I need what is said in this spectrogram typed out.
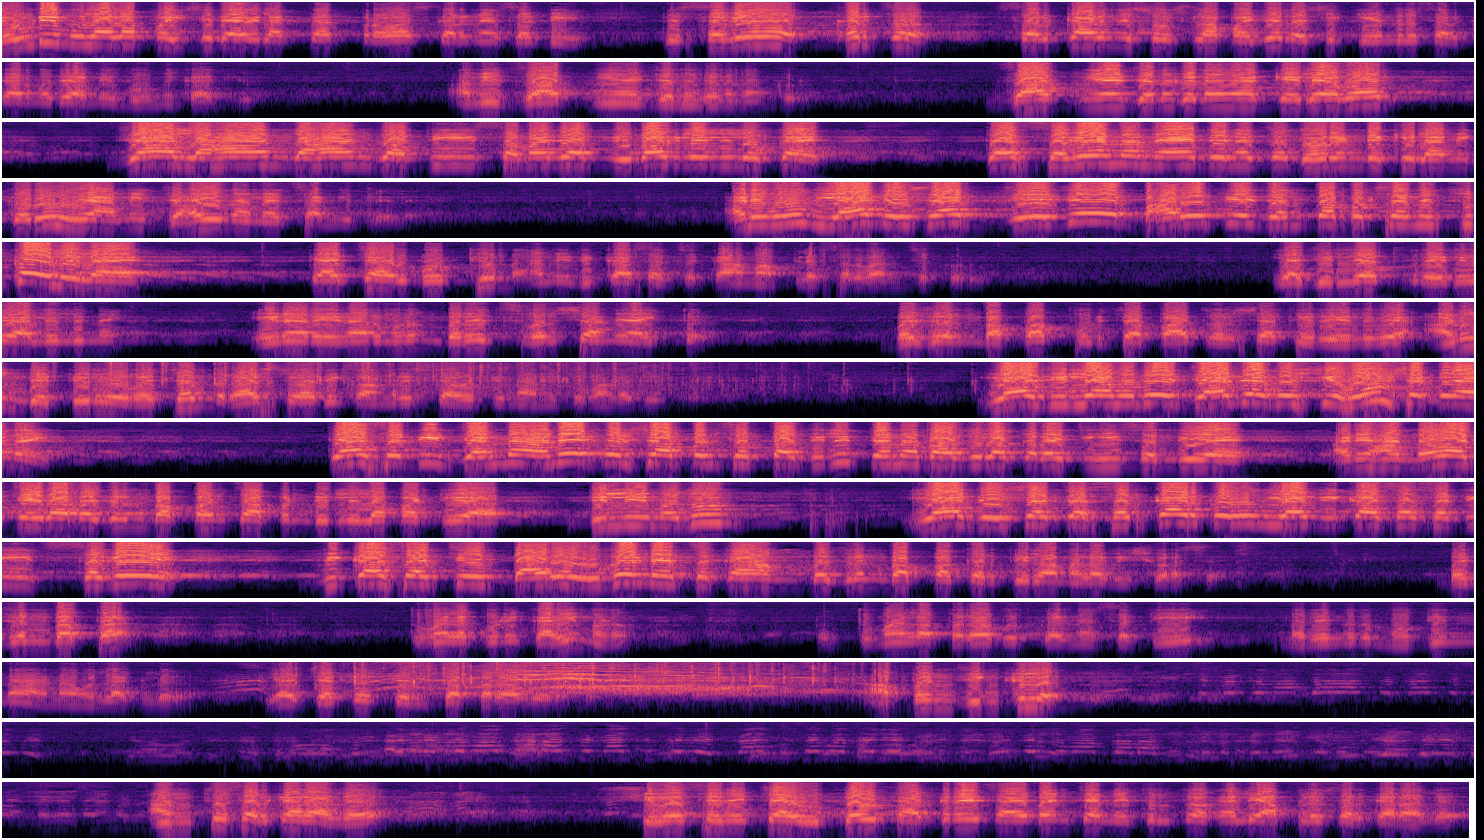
एवढी मुलाला पैसे द्यावे लागतात प्रवास करण्यासाठी. ते सगळं खर्च सरकारने सोसला पाहिजे अशी केंद्र सरकारमध्ये आम्ही भूमिका घेऊ. आम्ही जात न्याय जनगणना करू. जात न्याय जनगणना केल्यावर ज्या लहान लहान जाती समाजात विभागलेली लोक आहेत त्या सगळ्यांना न्याय देण्याचं धोरण देखील आम्ही करू हे आम्ही जाहीरनाम्यात सांगितलेलं आहे. आणि म्हणून या देशात जे जे भारतीय जनता पक्षाने चुकवलेलं आहे त्याच्यावर बोट ठेवून आम्ही विकासाचं काम आपल्या सर्वांचं करू. या जिल्ह्यात रेल्वे आलेली नाही. येणार येणार म्हणून बरेच वर्ष आम्ही ऐकतो बजरंग बाप्पा पुढच्या पाच वर्षात ही रेल्वे आणून देतील हे वचन राष्ट्रवादी काँग्रेसच्या वतीनं आम्ही तुम्हाला देतो. या जिल्ह्यामध्ये ज्या ज्या गोष्टी होऊ शकल्या नाही त्यासाठी ज्यांना अनेक वर्ष आपण सत्ता दिली त्यांना बाजूला करायची ही संधी आहे. आणि हा नवा चेहरा बजरंग बाप्पांचा आपण दिल्लीला पाठवूया. दिल्लीमधून या देशाच्या सरकारकडून या विकासासाठी सगळे विकासाचे दार उघडण्याचं काम बजरंग बाप्पा करतील मला विश्वास आहे. बजरंग बाप्पा तुम्हाला कोणी काही म्हणो पण तुम्हाला पराभूत करण्यासाठी नरेंद्र मोदींना आणावं लागलं. याच्यातच त्यांचा पराभव आपण जिंकलं. आमचं सरकार आलं. शिवसेनेच्या उद्धव ठाकरे साहेबांच्या नेतृत्वाखाली आपलं सरकार आलं.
